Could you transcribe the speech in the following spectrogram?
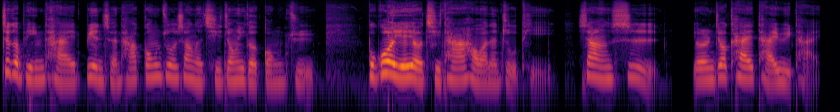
这个平台变成他工作上的其中一个工具，不过也有其他好玩的主题，像是有人就开台语台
